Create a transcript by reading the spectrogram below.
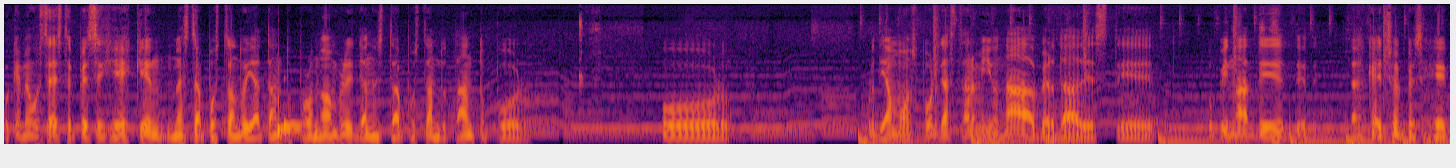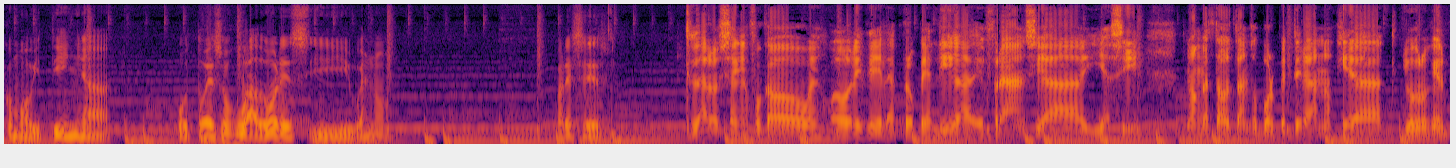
lo que me gusta de este PSG es que no está apostando ya tanto por nombres, ya no está apostando tanto por, por, digamos, por gastar millonadas, ¿verdad? Este, ¿Qué opinas de, de, que ha hecho el PSG como Vitiña o todos esos jugadores? Y bueno, parece eso? Claro, se han enfocado en jugadores de la propia liga de Francia y así. No han gastado tanto por veteranos, que era, yo creo que el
